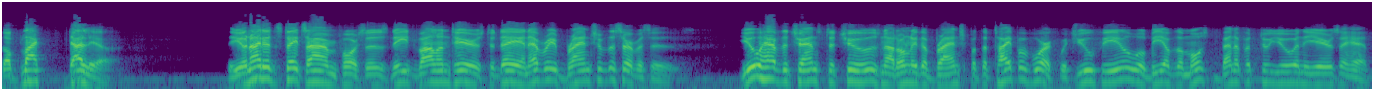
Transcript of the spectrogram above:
the Black Dahlia. The United States Armed Forces need volunteers today in every branch of the services. You have the chance to choose not only the branch, but the type of work which you feel will be of the most benefit to you in the years ahead.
